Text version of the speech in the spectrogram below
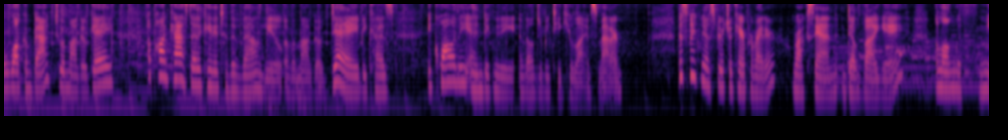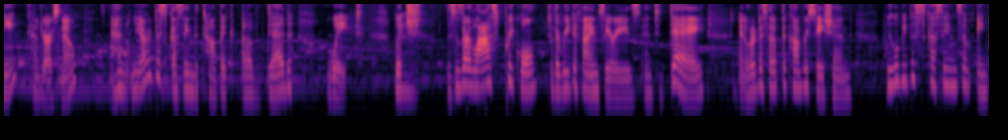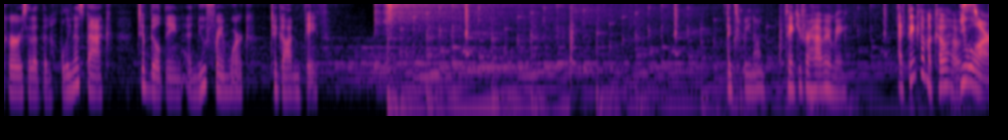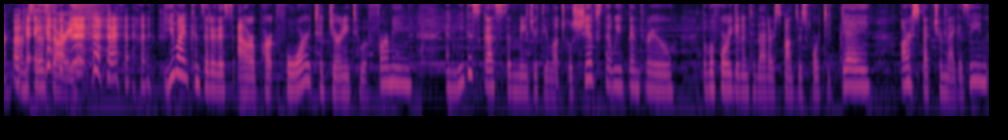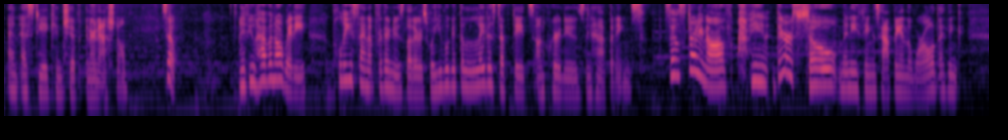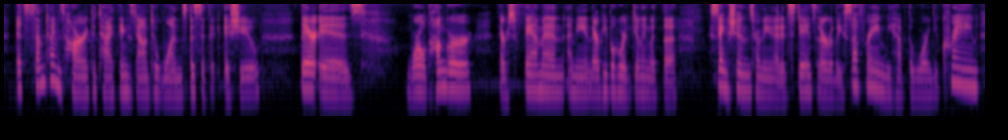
Welcome back to Imago Gei, a podcast dedicated to the value of Imago Dei because equality and dignity of LGBTQ lives matter. This week we have spiritual care provider Roxan Del Valle, along with me, Kendra Arsenault, and we are discussing the topic of dead weight, which mm. this is our last prequel to the Redefined series. And today, in order to set up the conversation, we will be discussing some anchors that have been holding us back to building a new framework to God and faith. Thanks for being on. Thank you for having me. I think I'm a co host. You are. Okay. I'm so sorry. you might consider this our part four to Journey to Affirming, and we discuss some major theological shifts that we've been through. But before we get into that, our sponsors for today are Spectrum Magazine and SDA Kinship International. So, if you haven't already, please sign up for their newsletters where you will get the latest updates on queer news and happenings. So, starting off, I mean, there are so many things happening in the world. I think it's sometimes hard to tie things down to one specific issue. There is world hunger, there's famine. I mean, there are people who are dealing with the sanctions from the United States that are really suffering. We have the war in Ukraine.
